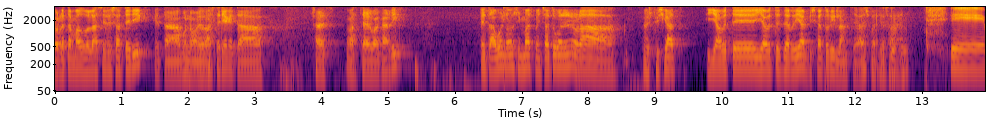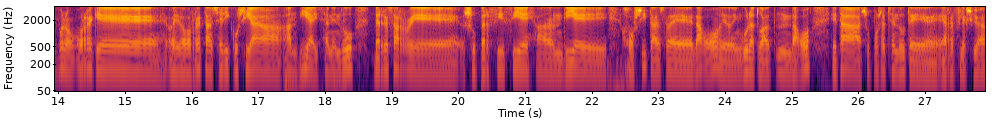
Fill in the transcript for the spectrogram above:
horretan baduela zer esaterik, eta, bueno, gazteriak eta, ez, gazteak bakarrik, eta, bueno, sin más, pentsatu genen, hola, pues, pixkat, hilabete, hilabete terdian, pixkat hori lantzea, ez, berri ezaren e, bueno, horrek e, edo horretan zer ikusia handia izanen du berriozar e, superfizie handie josita e, dago edo inguratu dago eta suposatzen dute erreflexioa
